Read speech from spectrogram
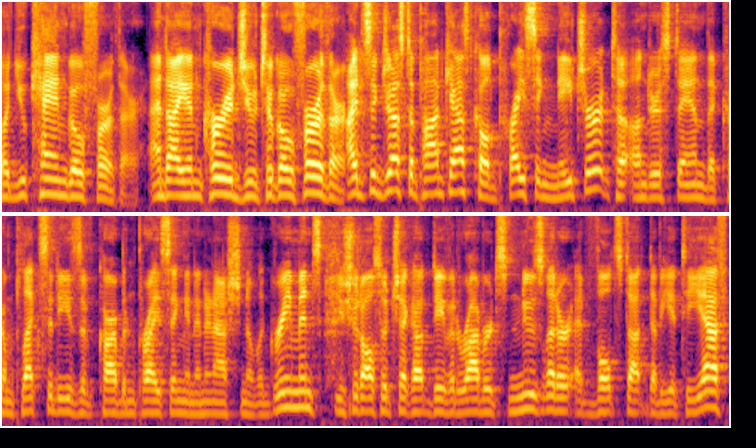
but you can go further. And I encourage you to go further. I'd suggest a podcast called Pricing Nature to understand the complexities of carbon pricing and international agreements. You should also check out David Roberts' newsletter at volts.wtf.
